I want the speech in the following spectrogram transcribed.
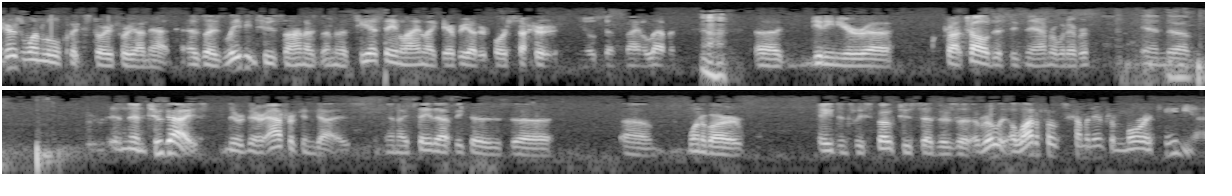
here's one little quick story for you on that. As I was leaving Tucson, I was on the TSA line like every other four star, you know, since 9/11, Uh-huh. uh, getting your uh, proctologist exam or whatever, and um, and then two guys, they're they're African guys, and I say that because uh, um, one of our agents we spoke to said there's a, a really a lot of folks coming in from Mauritania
